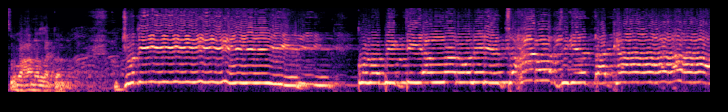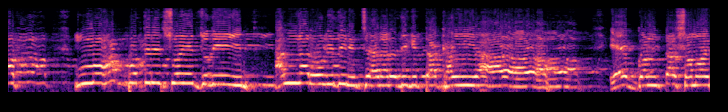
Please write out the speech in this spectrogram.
সুবহানাল্লাহ কোন। যদি কোন ব্যক্তি আল্লাহর ওলির চেহারার দিকে তাকা মহাব্বতের সহিত যদি আল্লাহর ওলিদের চেহারার দিকে তাকাইয়া এক ঘণ্টা সময়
